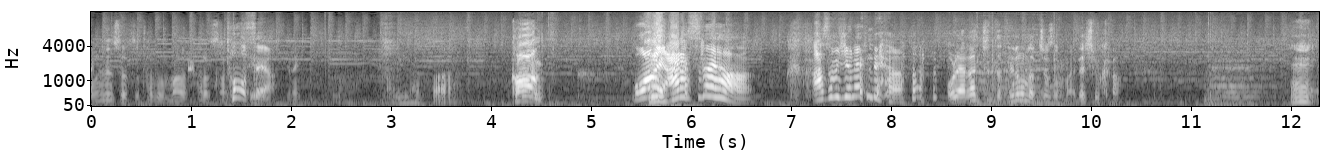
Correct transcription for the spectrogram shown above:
俺の人だと多分まだ太郎さん通せや。ないあんなさコン。おい荒らすなよ。遊びじゃねえんだよ。俺上がっちゃったら手のになっちゃうぞお前。大丈夫か？え。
